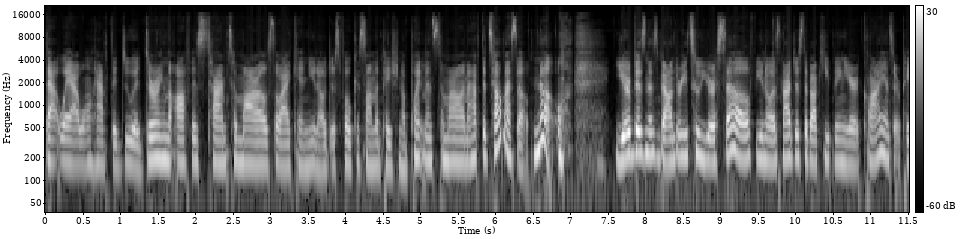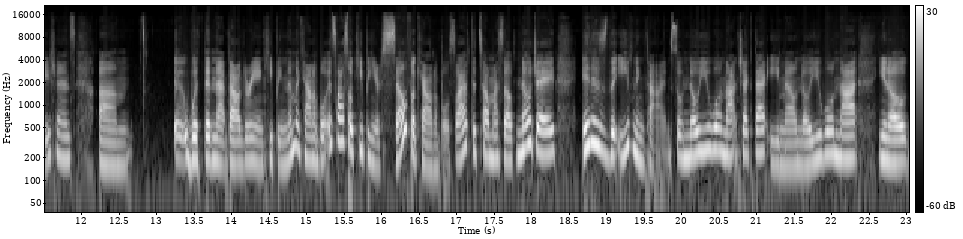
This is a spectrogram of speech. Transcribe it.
That way I won't have to do it during the office time tomorrow so I can, you know, just focus on the patient appointments tomorrow. And I have to tell myself, no your business boundary to yourself you know it's not just about keeping your clients or patients um, Uh, within that boundary and keeping them accountable, it's also keeping yourself accountable. So I have to tell myself, no, Jade, it is the evening time. So no, you will not check that email. No, you will not, you know,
